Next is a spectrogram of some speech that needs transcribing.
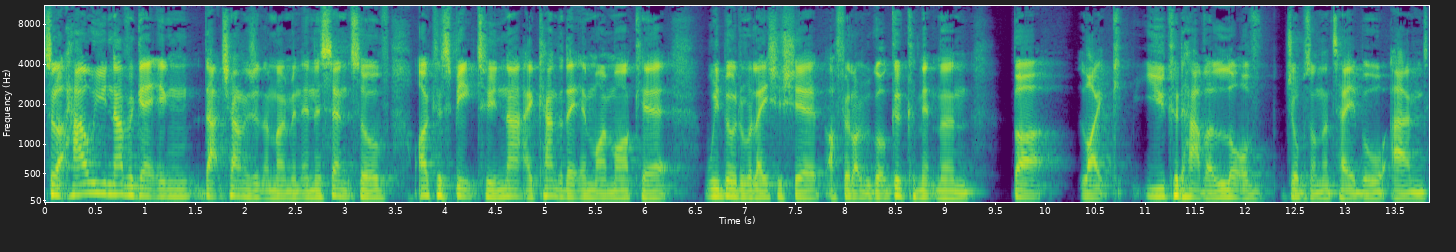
so, like, how are you navigating that challenge at the moment in the sense of I could speak to Nat, a candidate in my market, we build a relationship, I feel like we've got a good commitment, but like you could have a lot of jobs on the table and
